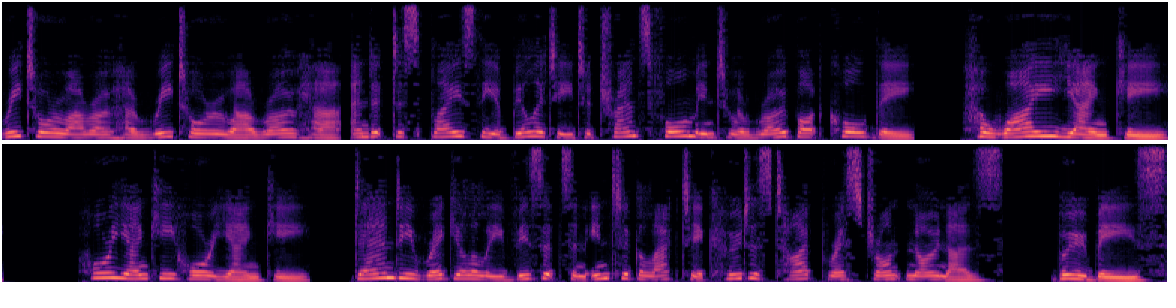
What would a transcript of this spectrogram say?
Ritoru Aroha Ritoru Aroha and it displays the ability to transform into a robot called the Hawaii Yankee. Horiyanki Horiyanki. Dandy regularly visits an intergalactic Hooters-type restaurant known as Boobies.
